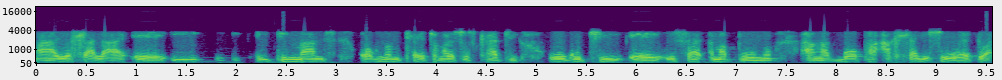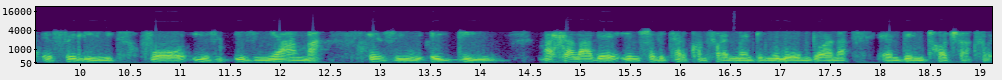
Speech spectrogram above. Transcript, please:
ngayohlala eh, i- i- 18 months kwakunomthetho ngaleso sikhathi ukuthi eh, isa- amabhuno angakubopha akuhlalisa uwedwa eselini for izi- izinyanga eziwu-18 ngahlala ke in solitary confinement ngulowo mntwana and being tortured for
